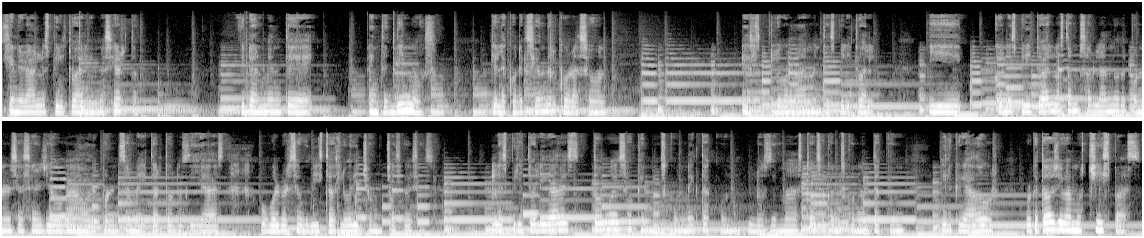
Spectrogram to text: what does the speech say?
generar lo espiritual y no es cierto. Finalmente entendimos que la conexión del corazón es lo verdaderamente espiritual. Y con espiritual no estamos hablando de ponerse a hacer yoga o de ponerse a meditar todos los días o volverse budistas, lo he dicho muchas veces. La espiritualidad es todo eso que nos conecta con los demás, todo eso que nos conecta con el Creador, porque todos llevamos chispas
